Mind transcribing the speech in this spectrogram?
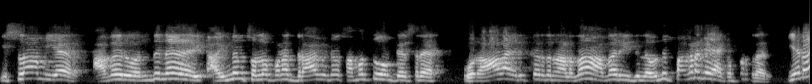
இஸ்லாமியர். அவர் வந்து இன்னும் சொல்ல போனா திராவிடம் சமத்துவம் பேசுற ஒரு ஆளா இருக்கிறதுனாலதான் அவர் இதுல வந்து பகடகையாக்கப்படுறாரு. ஏன்னா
